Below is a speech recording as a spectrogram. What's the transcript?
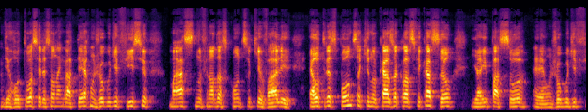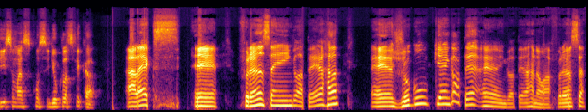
derrotou a seleção da Inglaterra, um jogo difícil, mas no final das contas o que vale é o três pontos, aqui no caso a classificação, e aí passou, é um jogo difícil, mas conseguiu classificar. Alex, é, França e Inglaterra, é jogo que a Inglaterra, é, Inglaterra não, a França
